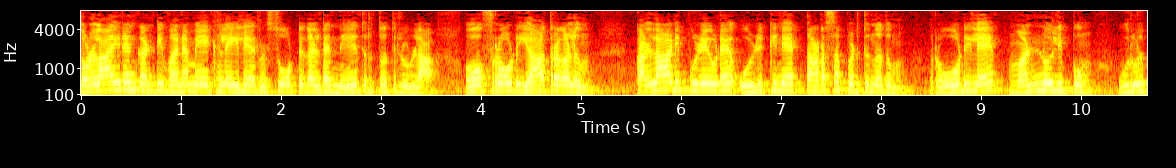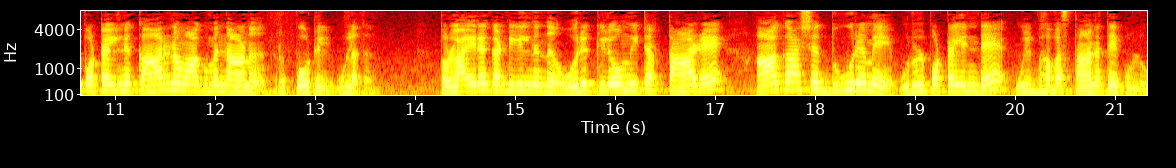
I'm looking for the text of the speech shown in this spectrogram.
തൊള്ളായിരം കണ്ടി വനമേഖലയിലെ റിസോർട്ടുകളുടെ നേതൃത്വത്തിലുള്ള ഓഫ് റോഡ് യാത്രകളും കള്ളാടിപ്പുഴയുടെ ഒഴുക്കിനെ തടസ്സപ്പെടുത്തുന്നതും റോഡിലെ മണ്ണൊലിപ്പും ഉരുൾപൊട്ടലിന് കാരണമാകുമെന്നാണ് റിപ്പോർട്ടിൽ ഉള്ളത്. തൊള്ളായിരം കണ്ടിയിൽ നിന്ന് ഒരു കിലോമീറ്റർ താഴെ ആകാശ ദൂരമേ ഉരുൾപൊട്ടലിന്റെ ഉത്ഭവ സ്ഥാനത്തേക്കുള്ളൂ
